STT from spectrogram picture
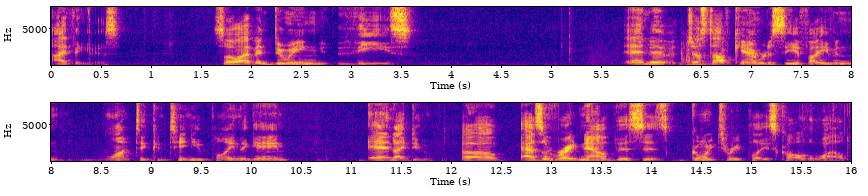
I think it is. So I've been doing these. And it, just off camera to see if I even want to continue playing the game. And I do. Uh, as of right now, this is going to replace Call of the Wild.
